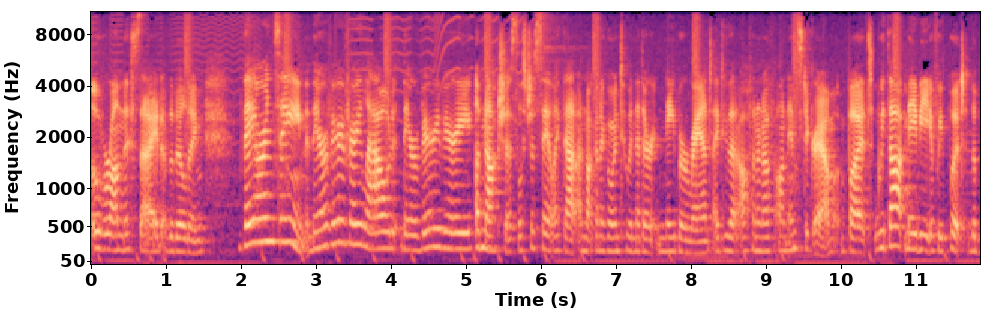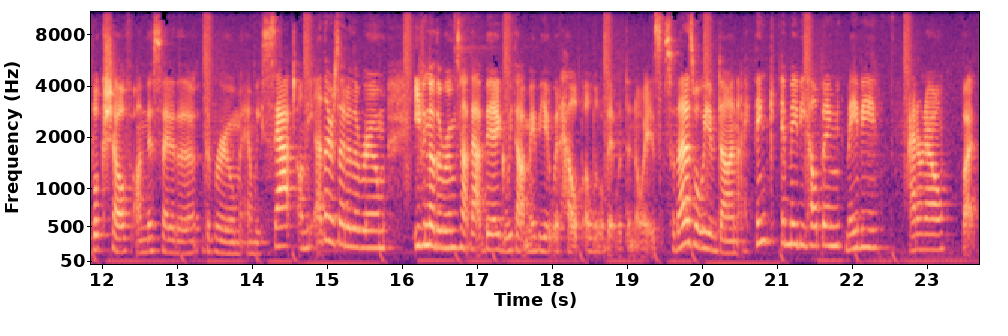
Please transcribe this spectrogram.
over on this side of the building they are insane. They are very, very loud. They are very, very obnoxious. Let's just say it like that. I'm not gonna go into another neighbor rant. I do that often enough on Instagram, but we thought maybe if we put the bookshelf on this side of the, the room and we sat on the other side of the room, even though the room's not that big, we thought maybe it would help a little bit with the noise. So that is what we have done. I think it may be helping, maybe, I don't know. But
